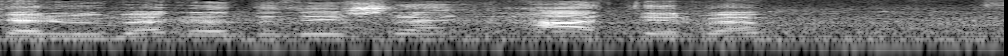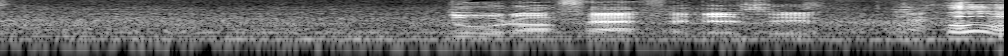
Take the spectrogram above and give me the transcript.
kerül megrendezésre. Háttérben Dóra a felfedező. Oh.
